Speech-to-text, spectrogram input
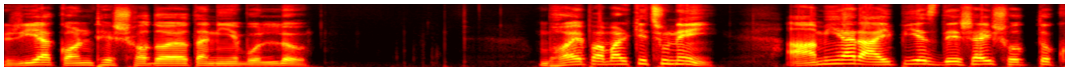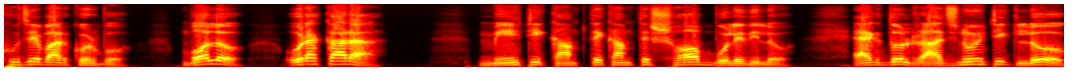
রিয়া কণ্ঠে সদয়তা নিয়ে বলল ভয় পাবার কিছু নেই। আমি আর আইপিএস দেশাই সত্য খুঁজে বার করব। বলো, ওরা কারা? মেয়েটি কাঁপতে কাঁপতে সব বলে দিল। একদল রাজনৈতিক লোক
